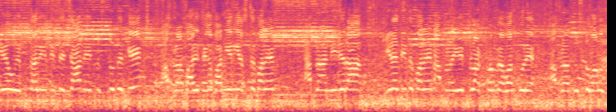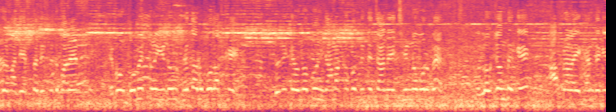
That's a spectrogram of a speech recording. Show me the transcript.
কেউ ইফতারি দিতে চান এই দুস্থদেরকে, আপনারা বাড়ি থেকে বানিয়ে নিয়ে আসতে পারেন, আপনারা নিজেরা কিনে দিতে পারেন, আপনারা এই প্ল্যাটফর্ম ব্যবহার করে আপনারা দুস্থ মানুষদের মাঝে ইফতারি দিতে পারেন এবং পবিত্র ঈদ উল ফেতর উপলক্ষে যদি কেউ নতুন জামা কাপড় দিতে চান এই ছিন্নমূল লোকজনদেরকে আপনারা এখান থেকে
